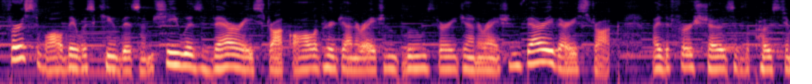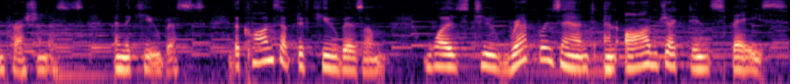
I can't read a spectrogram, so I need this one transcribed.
First of all, there was Cubism. She was very struck, all of her generation, Bloomsbury generation, very, very struck by the first shows of the Post-Impressionists and the Cubists. The concept of Cubism was to represent an object in space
